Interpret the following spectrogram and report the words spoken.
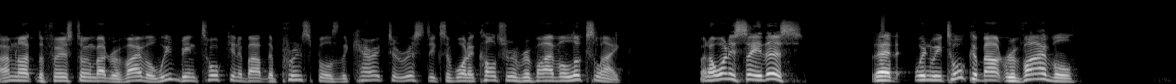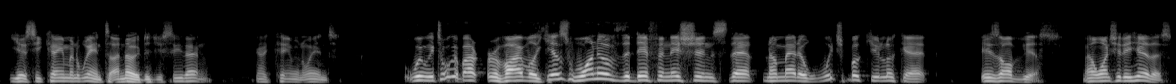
I'm not the first talking about revival. We've been talking about the principles, the characteristics of what a culture of revival looks like. But I want to say this that when we talk about revival, yes, he came and went. I know. Did you see that? Uh, came and went. When we talk about revival, here's one of the definitions that no matter which book you look at is obvious. Now, I want you to hear this.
